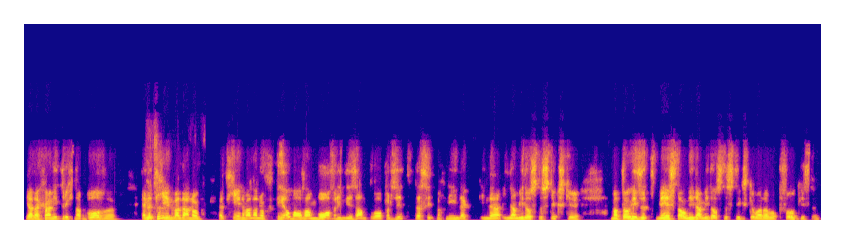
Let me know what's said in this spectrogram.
ja, dat gaat niet terug naar boven. En hetgene wat, dan nog, hetgene wat dan nog helemaal van boven in die zandloper zit, dat zit nog niet in dat, in dat, in dat middelste stukje. Maar toch is het meestal niet dat middelste stukje waar we op focussen.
